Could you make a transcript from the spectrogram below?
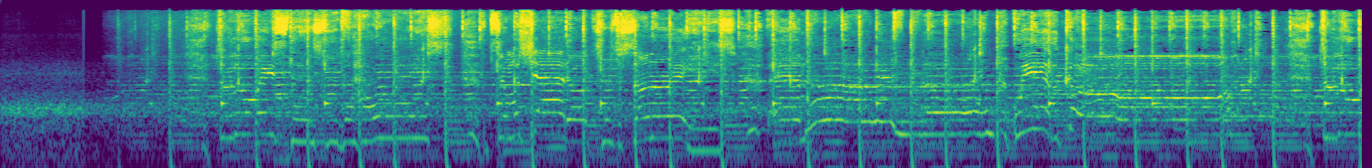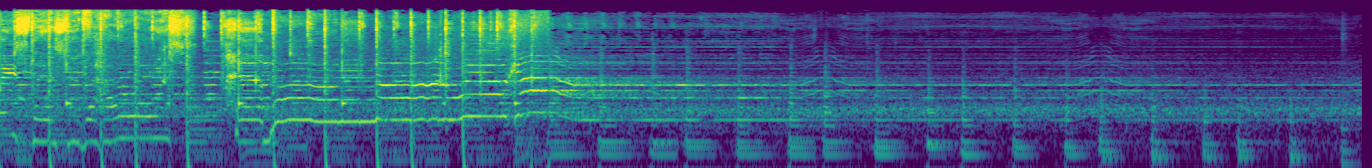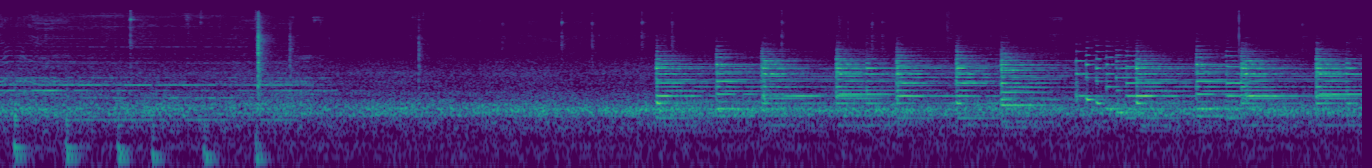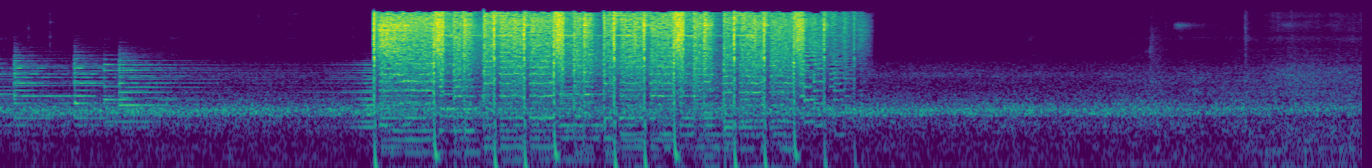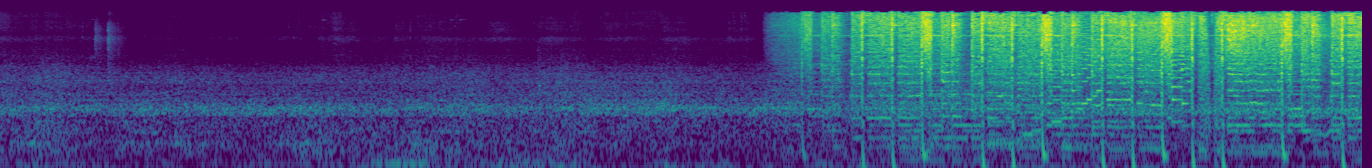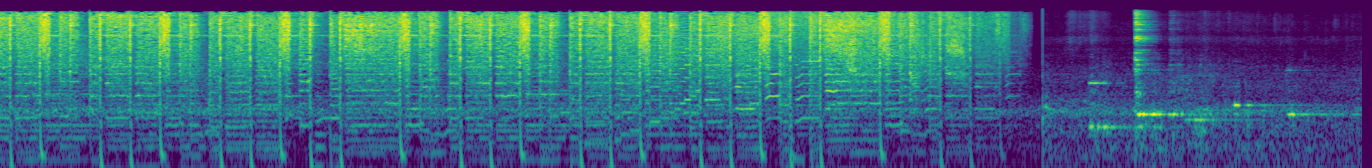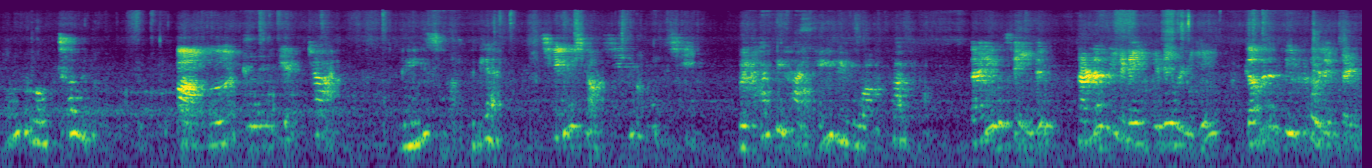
Hongkong Terminal. 保额终点站， Please mind the gap. 请小心空气。 Berhati-hati di ruang platform. தயவு செய்து தளர்வு இடை இடைவெளியை கவனத்தில் கொள்ளுங்கள்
